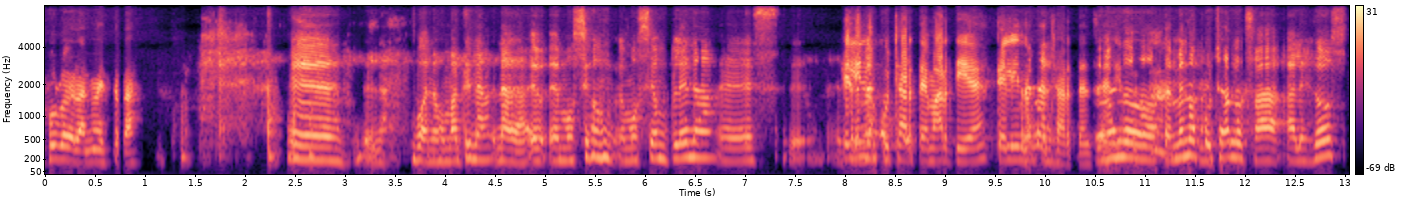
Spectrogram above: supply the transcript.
fútbol de la nuestra. Bueno, Martina, nada, e, emoción, emoción plena. Es, Qué lindo escucharte, Marti, ¿eh? Qué lindo escucharte, en Tremendo, tremendo escucharlos a, a los dos.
